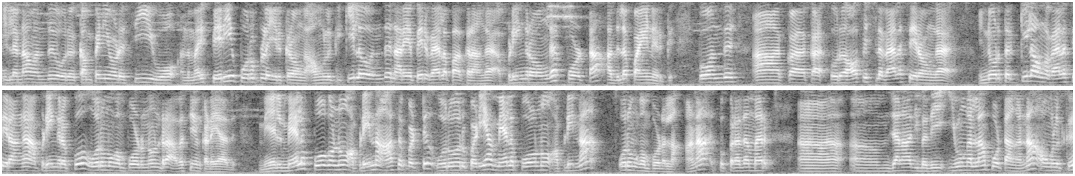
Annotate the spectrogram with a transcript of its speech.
இல்லைன்னா வந்து ஒரு கம்பெனியோட சிஇஓ அந்த மாதிரி பெரிய பொறுப்பில் இருக்கிறவங்க அவங்களுக்கு கீழே வந்து நிறைய பேர் வேலை பார்க்குறாங்க அப்படிங்கிறவங்க போட்டால் அதில் பயன் இருக்குது இப்போ வந்து க- க- ஒரு ஆஃபீஸில் வேலை செய்கிறவங்க இன்னொருத்தர் கீழே அவங்க வேலை செய்கிறாங்க அப்படிங்கிறப்போ ஒரு முகம் போடணுன்ற அவசியம் கிடையாது. மேல் மேலே போகணும் அப்படின்னு ஆசைப்பட்டு ஒரு ஒரு படியாக மேலே போகணும் அப்படின்னா ஒரு முகம் போடலாம் ஆனால் இப்போ பிரதமர் ஜனாதிபதி இவங்கெல்லாம் போட்டாங்கன்னா அவங்களுக்கு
